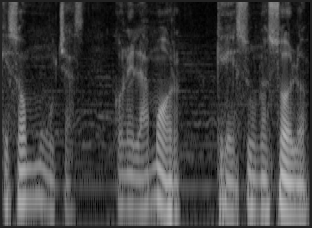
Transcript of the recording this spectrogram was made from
que son muchas, con el amor, que es uno solo.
